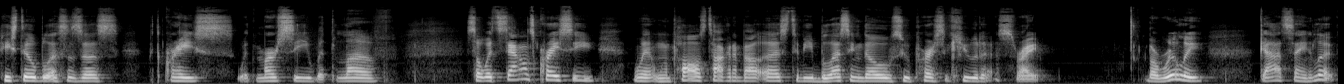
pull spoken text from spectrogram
He still blesses us with grace, with mercy, with love. So it sounds crazy when, when Paul's talking about us to be blessing those who persecute us, right? But really, God's saying, look,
